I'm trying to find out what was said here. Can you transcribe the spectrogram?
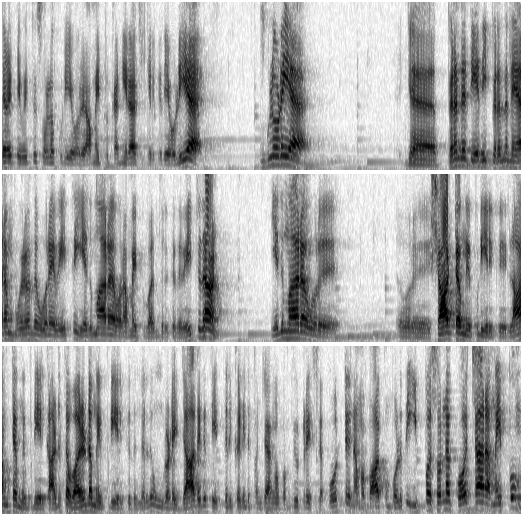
கிரகத்தை வைத்து சொல்லக்கூடிய ஒரு அமைப்பு கன்னிராசிக்கு இருக்குதே ஒழிய உங்களுடைய பிறந்த தேதி பிறந்த நேரம் பிறந்த ஊரை வைத்து எதுமாற ஒரு அமைப்பு வந்திருக்கிறத வைத்து தான் எதுமாற ஒரு ஒரு ஷார்ட் டேர்ம் எப்படி இருக்குது லாங் டேர்ம் எப்படி இருக்குது அடுத்த வருடம் எப்படி இருக்குதுங்கிறது உங்களுடைய ஜாதகத்தை திருக்கணித பஞ்சாங்கம் கம்ப்யூட்டரைஸில் போட்டு நம்ம பார்க்கும் பொழுது இப்போ சொன்ன கோச்சார் அமைப்பும்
